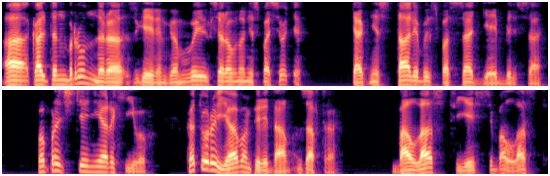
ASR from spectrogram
А Кальтенбруннера с Герингом вы все равно не спасете. как не стали бы спасать Геббельса по прочтении архивов, которые я вам передам завтра. Балласт есть балласт.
